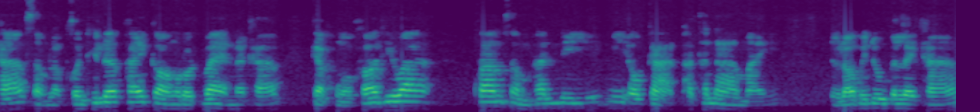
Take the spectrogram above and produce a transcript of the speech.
ครับสำหรับคนที่เลือกไพ่กองรถแวนนะครับ กับหัวข้อที่ว่า ความสัมพันธ์นี้มีโอกาสพัฒนาไหม เดี๋ยวเราไปดูกันเลยครับ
